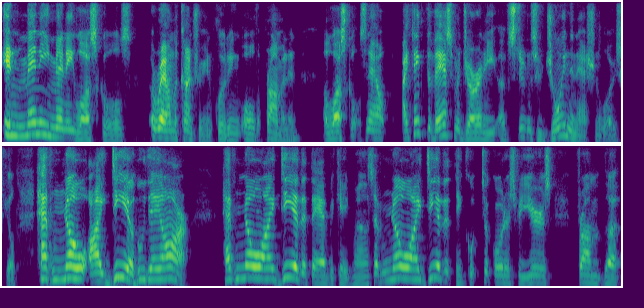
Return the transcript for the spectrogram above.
in many, many law schools around the country, including all the prominent uh, law schools. Now, I think the vast majority of students who join the National Lawyers Guild have no idea who they are, have no idea that they advocate violence, have no idea that they took orders for years from the,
